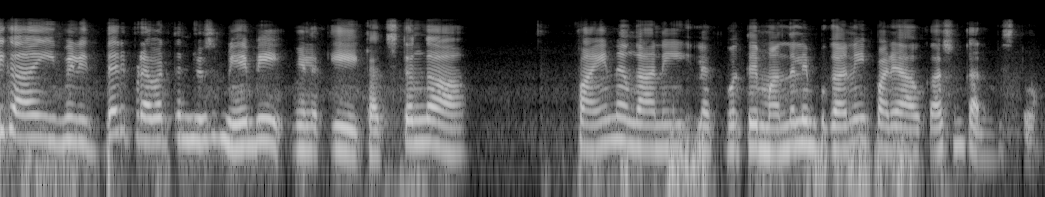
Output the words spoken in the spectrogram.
ఇక వీళ్ళిద్దరి ప్రవర్తన చూసి మేబీ వీళ్ళకి ఖచ్చితంగా ఫైన్ కానీ లేకపోతే మందలింపు కానీ పడే అవకాశం కనిపిస్తుంది.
